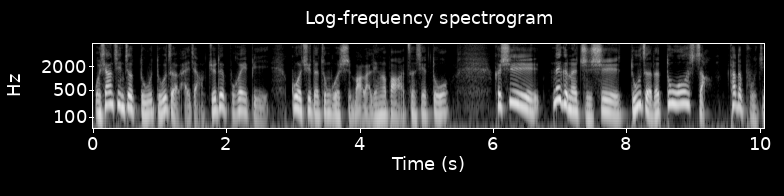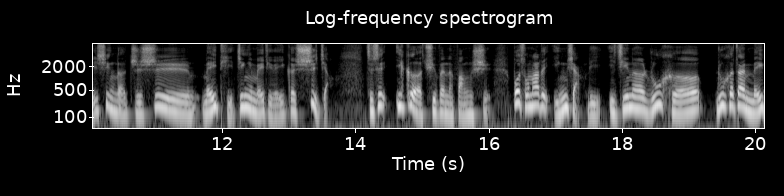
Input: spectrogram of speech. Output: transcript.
我相信就读读者来讲，绝对不会比过去的中国时报啦、联合报啊这些多。可是那个呢，只是读者的多少。它的普及性呢，只是媒体经营媒体的一个视角，只是一个区分的方式。不过从它的影响力以及呢，如何如何在媒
